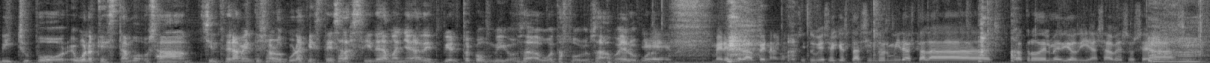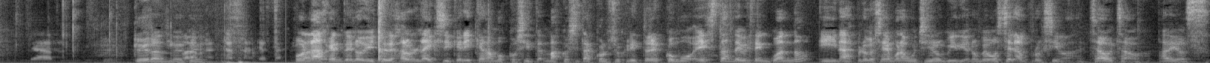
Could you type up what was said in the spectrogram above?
Bichu por... eh, Bueno, que estamos, o sea, sinceramente es una locura que estés a las 6 de la mañana despierto conmigo, o sea, what the fuck, o sea, vaya locura. Eh, merece la pena, como si tuviese que estar sin dormir hasta las 4 del mediodía, ¿sabes? O sea, sí. O sea, Qué grande, tío. palabras, ya está, ya está. Pues nada, gente, lo dicho, dejad un like si queréis que hagamos cositas, más cositas con suscriptores como esta de vez en cuando. Y nada, espero que os haya molado muchísimo el vídeo. Nos vemos en la próxima. Chao, chao. Adiós.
